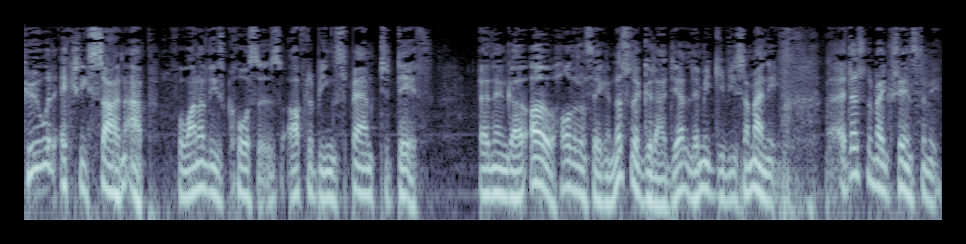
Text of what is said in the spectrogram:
who would actually sign up for one of these courses after being spammed to death and then go, oh, hold on a second, this is a good idea. Let me give you some money. It doesn't make sense to me.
